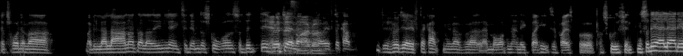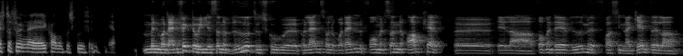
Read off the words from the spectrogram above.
jeg tror, det var, var det Lallana, der lavede indlæg til dem, der scorede, så det, det ja, hørte det jeg i hvert efter kampen. Det hørte jeg efter kampen i hvert fald, at Morten han ikke var helt tilfreds på, på skudfinden. Så det har jeg lært efterfølgende, at jeg ikke hopper på skudfinden mere. Men hvordan fik du egentlig sådan at vide, at du skulle øh, på landsholdet? Hvordan får man sådan en opkald? Øh, eller får man det at vide med fra sin agent? Eller?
